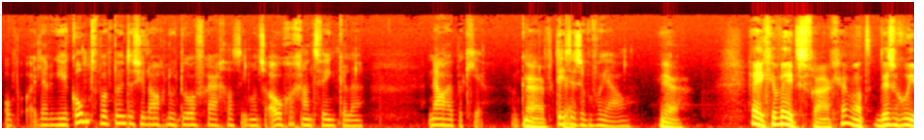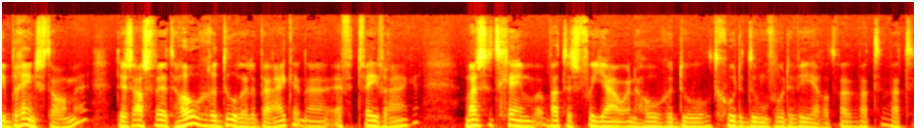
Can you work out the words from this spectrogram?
op, je komt op een punt als je lang genoeg doorvraagt dat iemands ogen gaan twinkelen. Nou heb ik je. Nou heb ik dit je. is hem voor jou. Ja. hey, gewetensvraag, hè? want dit is een goede brainstorm. Hè? Dus als we het hogere doel willen bereiken, eh, even twee vragen. Wat is hetgeen, wat is voor jou een hoger doel, het goede doen voor de wereld? Wat, wat, wat,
